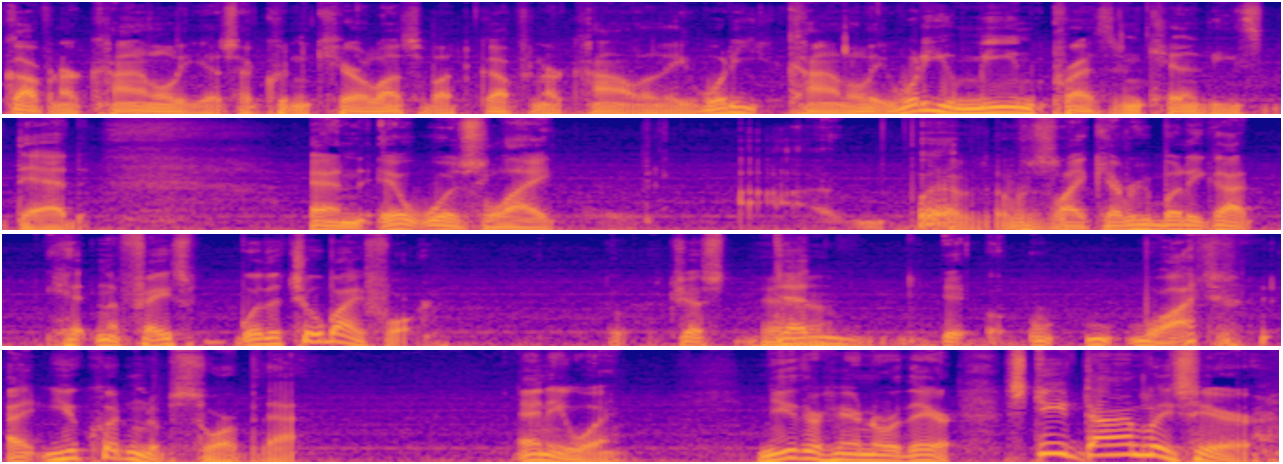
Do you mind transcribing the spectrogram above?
Governor Connolly is. I couldn't care less about Governor Connolly. What do you Connolly? What do you mean President Kennedy's dead? And it was like, uh, it was like everybody got hit in the face with a two by four, just dead. what? Uh, You couldn't absorb that. Anyway, neither here nor there. Steve Donnelly's here.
